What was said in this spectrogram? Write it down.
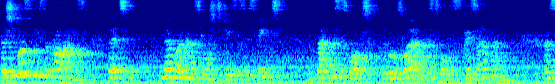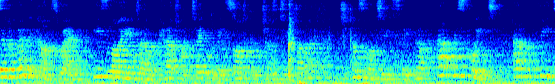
But she must be surprised that no one has washed Jesus' feet. That this is what the rules were, this is what was supposed to happen. And so her moment comes when he's lying down on the couch by the table, the meal started, and chatting to each other, and she comes along to his feet. Now, at this point, at the feet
